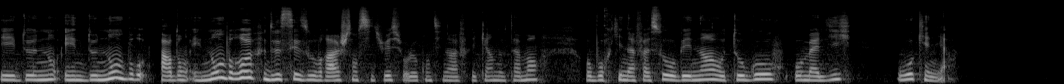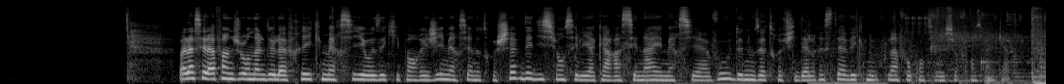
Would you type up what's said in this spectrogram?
et de, de et nombreux de ses ouvrages sont situés sur le continent africain, notamment au Burkina Faso, au Bénin, au Togo, au Mali ou au Kenya. Voilà, c'est la fin du Journal de l'Afrique. Merci aux équipes en régie, merci à notre chef d'édition Célia Caracena et merci à vous de nous être fidèles. Restez avec nous, l'info continue sur France 24.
